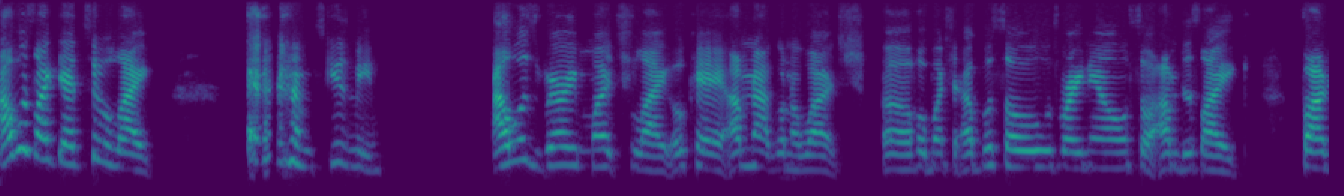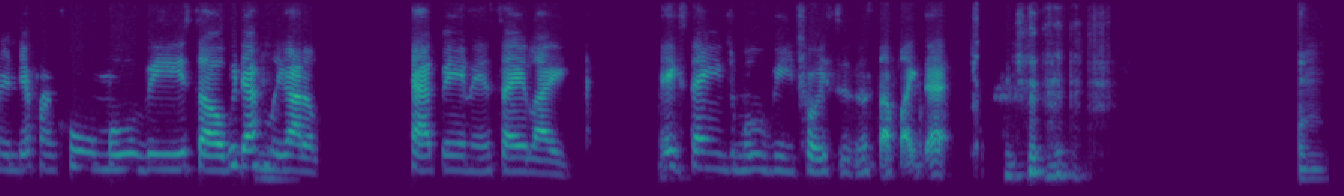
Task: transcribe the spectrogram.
I was like that too. Like, excuse me. I was very much like, okay, I'm not gonna watch a whole bunch of episodes right now, so I'm just like finding different cool movies. So we definitely mm-hmm. gotta tap in and say like exchange movie choices and stuff like that. um,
